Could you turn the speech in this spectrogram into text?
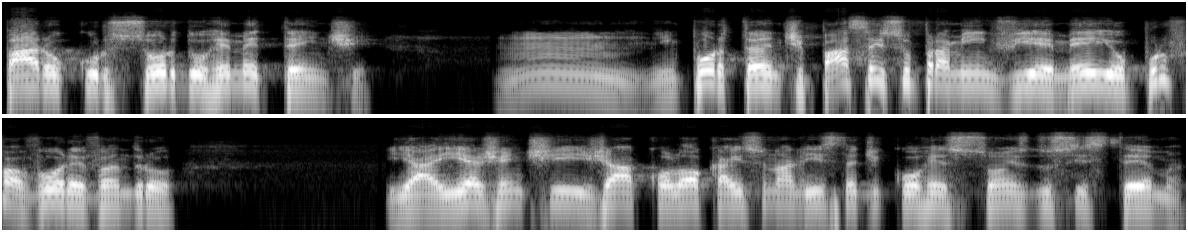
para o cursor do remetente. Hum, importante. Passa isso para mim via e-mail, por favor, Evandro. E aí a gente já coloca isso na lista de correções do sistema.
